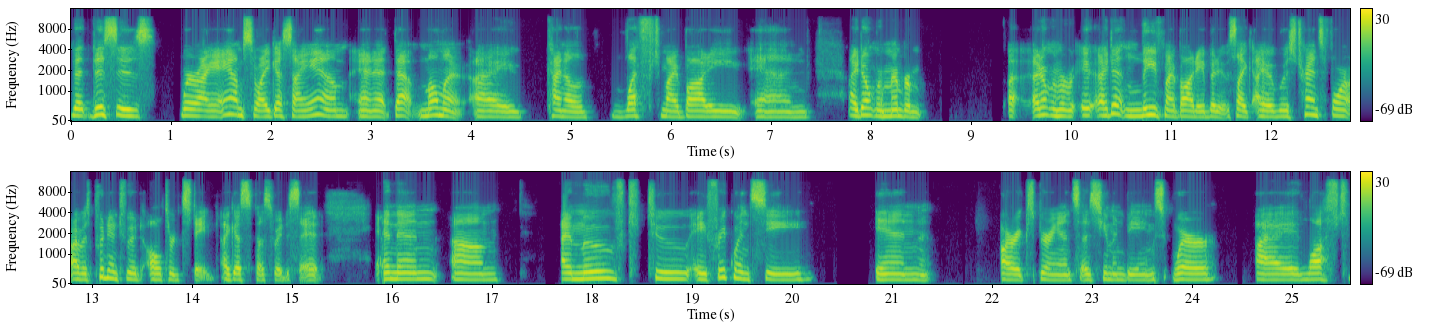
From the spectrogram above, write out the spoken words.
that this is where I am. So I guess I am. And at that moment, I kind of left my body and I don't remember I don't remember. I didn't leave my body, but it was like I was transformed. I was put into an altered state. I guess the best way to say it. And then um, I moved to a frequency in our experience as human beings where I lost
